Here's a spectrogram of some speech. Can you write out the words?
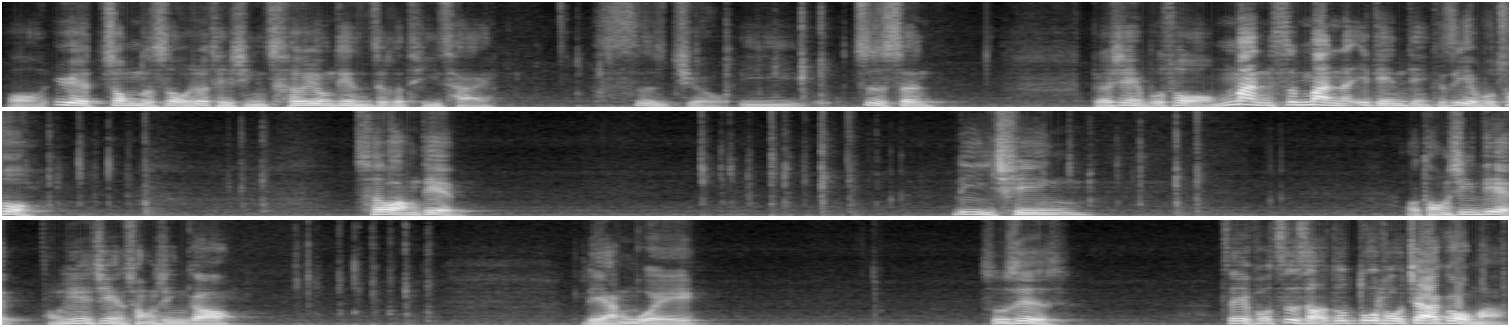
哦月中的时候我就提醒车用电子这个题材，四九一自身表现也不错，慢是慢了一点点，可是也不错。车王电、沥青。哦，同心电，同心电今天创新高，梁维是不是这一波至少都多头架构嘛？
